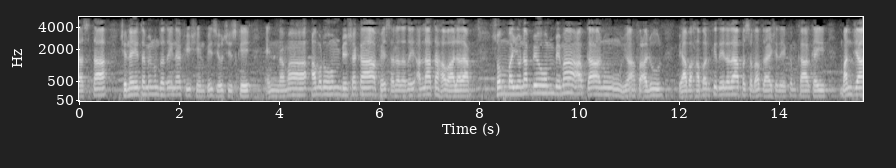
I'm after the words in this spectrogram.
لستا چې نه ته منوم د دینه فیشین پیس یو سیس کې انما امرهم بشکا فیصله د الله ته حواله ده ثم ينبئهم بما كانوا يفعلون بیا به خبر کې دی لرا په سبب دای چې کوم کار کوي من جا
